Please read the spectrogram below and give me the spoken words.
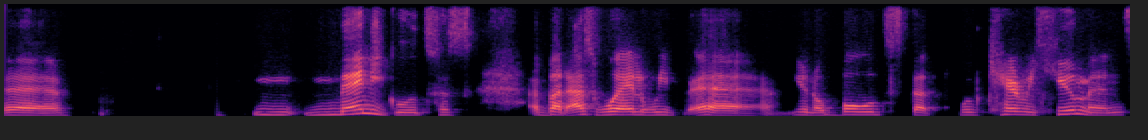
uh, many goods, as, but as well with, uh, you know, boats that will carry humans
